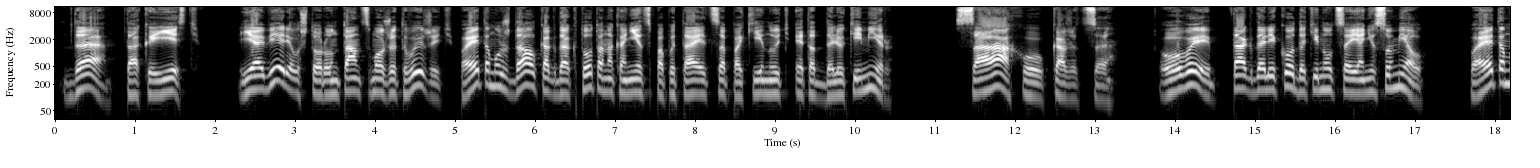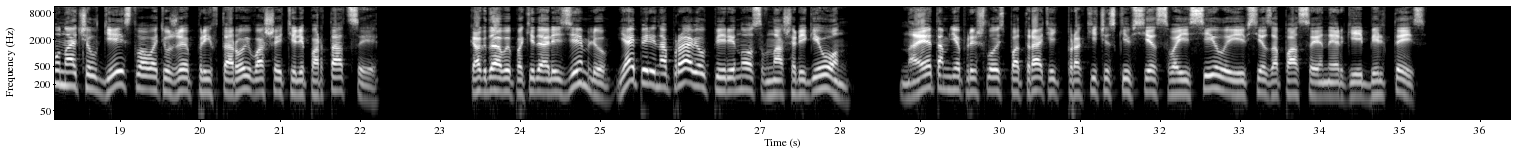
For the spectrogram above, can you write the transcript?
«Да, так и есть. Я верил, что Рунтан сможет выжить, поэтому ждал, когда кто-то наконец попытается покинуть этот далекий мир. Сааху, кажется. Увы, так далеко дотянуться я не сумел, поэтому начал действовать уже при второй вашей телепортации. Когда вы покидали Землю, я перенаправил перенос в наш регион. На это мне пришлось потратить практически все свои силы и все запасы энергии Бельтейс.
